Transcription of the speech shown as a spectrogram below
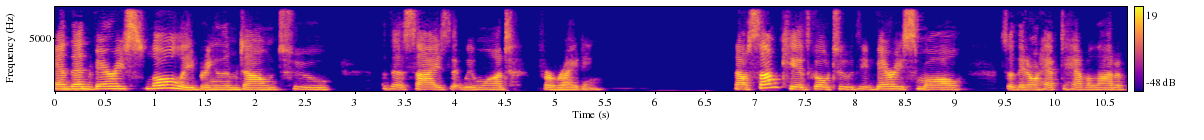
and then very slowly bring them down to the size that we want for writing. Now, some kids go to the very small, so they don't have to have a lot of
